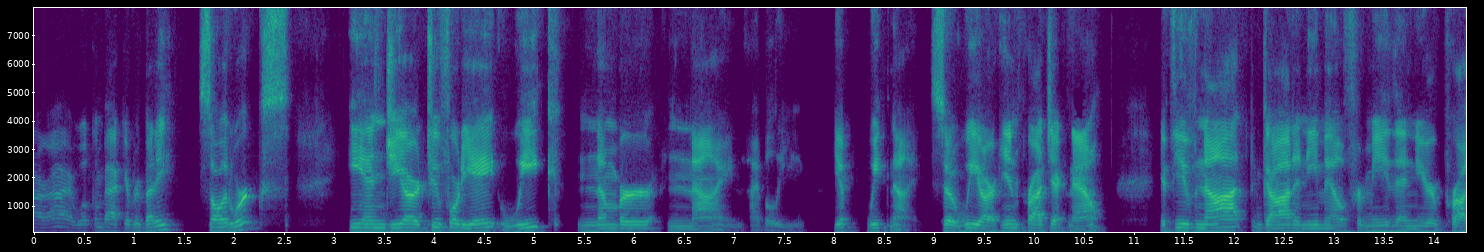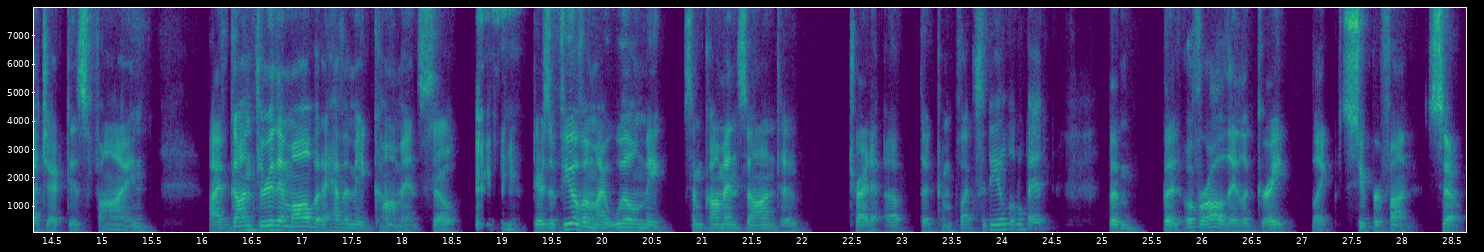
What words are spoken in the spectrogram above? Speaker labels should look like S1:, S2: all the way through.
S1: All right, welcome back, everybody. SolidWorks, ENGR 248, week number nine, I believe. Yep, week nine. So we are in project now. If you've not got an email from me, then your project is fine. I've gone through them all, but I haven't made comments. So there's a few of them I will make some comments on to try to up the complexity a little bit. But, but overall, they look great, like super fun. So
